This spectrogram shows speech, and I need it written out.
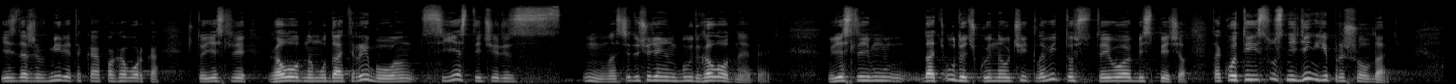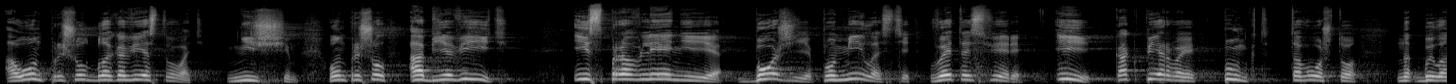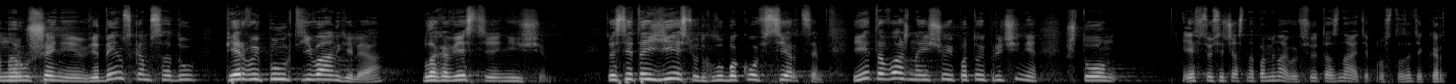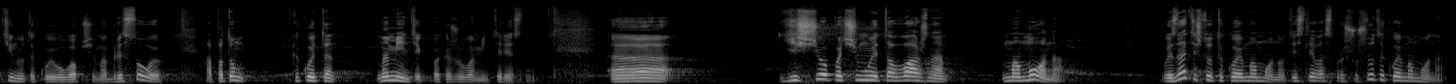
Есть даже в мире такая поговорка, что если голодному дать рыбу, он съест и через, ну, на следующий день он будет голодный опять. Но если ему дать удочку и научить ловить, то ты его обеспечил. Так вот, Иисус не деньги пришел дать, а Он пришел благовествовать нищим. Он пришел объявить исправление Божье по милости в этой сфере. И как первый пункт того, что было нарушением в Едемском саду, первый пункт Евангелия – благовестие нищим. То есть это есть вот глубоко в сердце. И это важно еще и по той причине, что я все сейчас напоминаю, вы все это знаете, просто, знаете, картину такую, в общем, обрисовываю, а потом какой-то моментик покажу вам интересный. А, еще почему это важно, мамона. Вы знаете, что такое мамона? Вот если я вас спрошу, что такое мамона?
